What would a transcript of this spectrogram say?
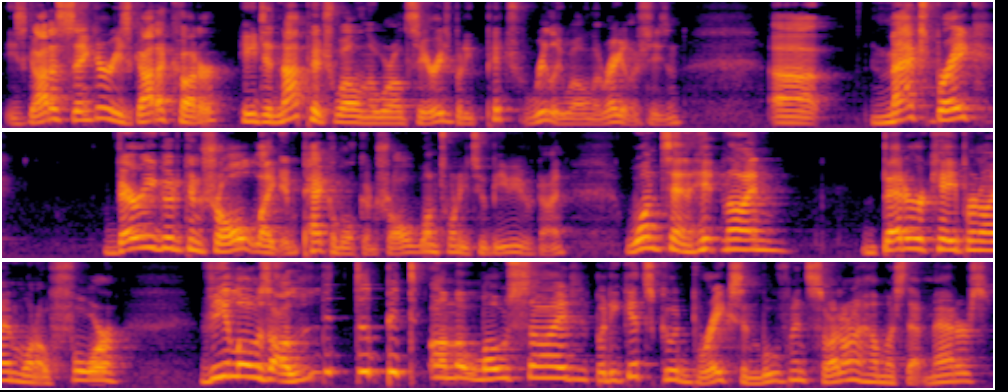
He's got a sinker. He's got a cutter. He did not pitch well in the World Series, but he pitched really well in the regular season. Uh, max break, very good control, like impeccable control. 122 BB per 9. 110 hit 9. Better K per 9, 104. Velo's a little bit on the low side, but he gets good breaks and movements, so I don't know how much that matters.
